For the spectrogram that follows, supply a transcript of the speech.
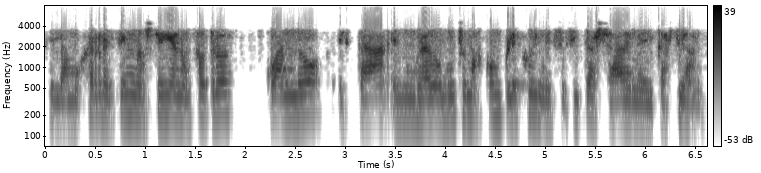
que la mujer recién nos llegue a nosotros cuando está en un grado mucho más complejo y necesita ya de medicación.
